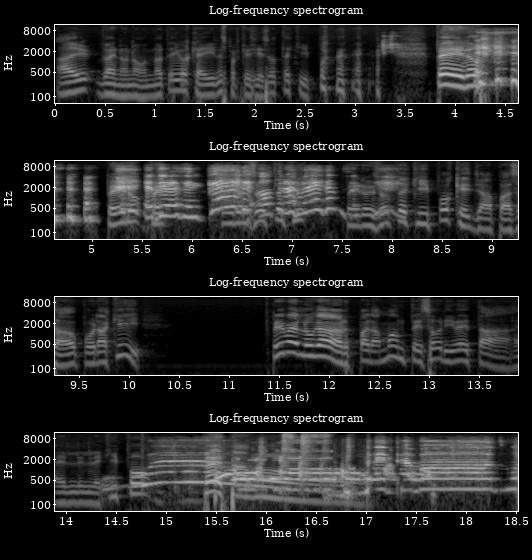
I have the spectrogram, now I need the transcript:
ahí- bueno, no, no te digo que ahí es porque si es otro equipo. pero, pero, Ya te iba a decir, ¿qué? pero ¿Otra vez? Pero es otro equipo que ya ha pasado por aquí. Primer lugar para Montessori Beta, el, el equipo Beta Boy. Metabot, muy,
